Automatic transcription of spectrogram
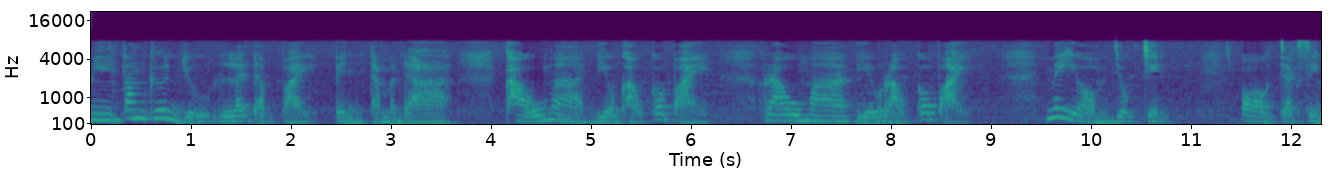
มีตั้งขึ้นอยู่และดับไปเป็นธรรมดา เขามาเดี๋ยวเขาก็ไป เรามาเดี๋ยวเราก็ไป ไม่ยอมยกจิต ออกจากสิ่ง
